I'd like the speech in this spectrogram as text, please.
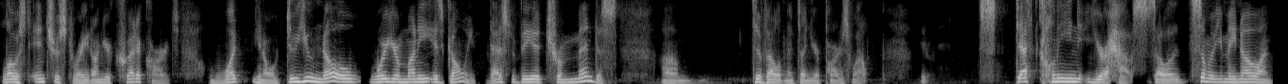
lowest interest rate on your credit cards? What, you know, do you know where your money is going? That would be a tremendous um, development on your part as well. You know, death clean your house. So uh, some of you may know I'm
